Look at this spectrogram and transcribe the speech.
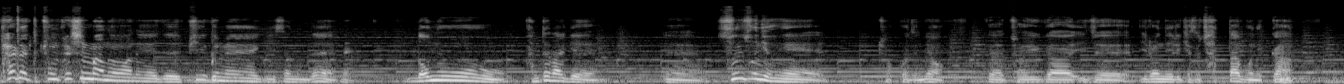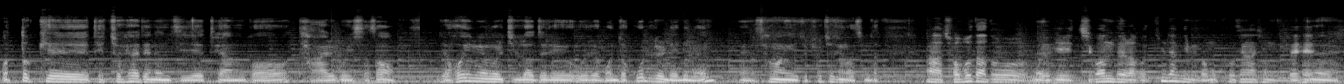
800, 총 80만 원의 이제 피해 금액이 있었는데 네. 너무 간단하게 예, 순순히 응해 줬거든요. 그러니까 저희가 이제 이런 일이 계속 잦다 보니까 어떻게 대처해야 되는지에 대한 거 다 알고 있어서 이제 허위 매물 딜러들이 오히려 먼저 꼬리를 내리는 예, 상황이 이제 펼쳐진 것 같습니다. 아 저보다도 네. 여기 직원들하고 팀장님이 너무 고생하셨는데 네.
